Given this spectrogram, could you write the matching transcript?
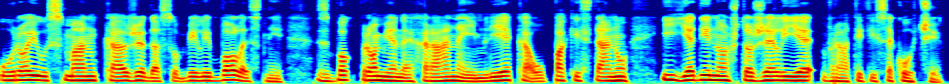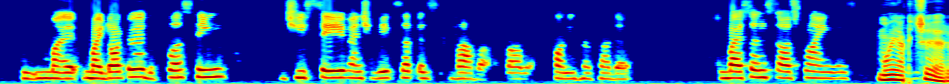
Uroj Usman kaže da su bili bolesni zbog promjene hrane i mlijeka u Pakistanu i jedino što želi je vratiti se kući. my my daughter the first thing she say when she wakes up is baba baba calling her father Moja kćer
